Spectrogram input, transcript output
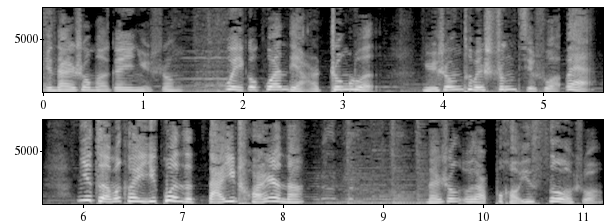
一男生嘛跟一女生为一个观点而争论，女生特别生气说：“喂。”你怎么可以一棍子打一船人呢？男生有点不好意思了，说：“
